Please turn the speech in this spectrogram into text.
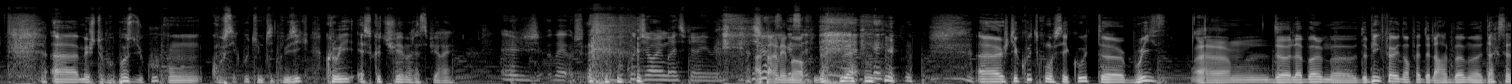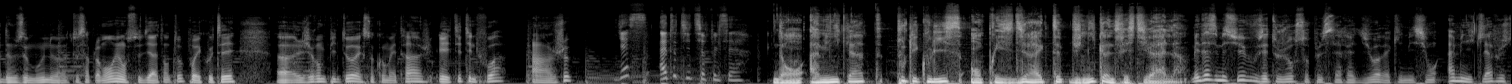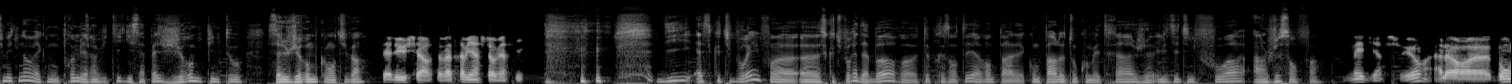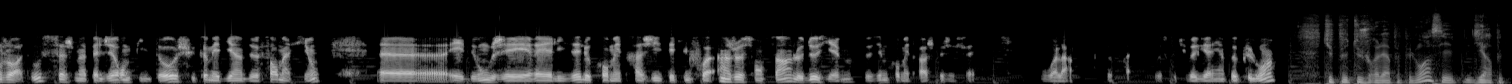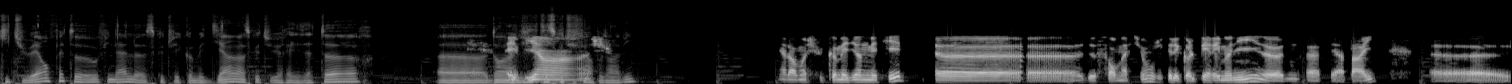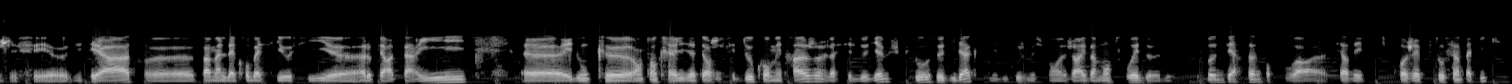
mais je te propose du coup qu'on s'écoute une petite musique. Chloé, est-ce que tu aimes respirer? Euh, je, pense que beaucoup de gens aiment respirer, oui. À part les morts. euh, je t'écoute qu'on s'écoute euh, Breathe euh, de l'album de Pink Floyd, en fait, de l'album Dark Side of the Moon, tout simplement. Et on se dit à tantôt pour écouter Jérôme Pinto avec son court-métrage Et était une fois un jeu. Yes, à tout de suite sur Pulsar. Dans Aminicap, toutes les coulisses en prise directe du Nikon Festival. Mesdames et messieurs, vous êtes toujours sur Pulsar Radio avec l'émission Aminicap. Je suis maintenant avec mon premier invité qui s'appelle Jérôme Pinto. Salut Jérôme, comment tu vas? Salut Charles, ça va très bien, je te remercie. Dis, est-ce que tu pourrais, une fois, euh, est-ce que tu pourrais d'abord euh, te présenter avant de qu'on parle de ton court-métrage? Il était une fois un jeu sans fin mais bien sûr. Alors, euh, bonjour à tous, je m'appelle Jérôme Pinto, je suis comédien de formation, euh, et donc j'ai réalisé le court-métrage Il était une fois un jeu sans fin, le deuxième, deuxième court-métrage que j'ai fait. Voilà, à peu près. Est-ce que tu veux aller un peu plus loin? Tu peux toujours aller un peu plus loin, c'est dire un peu qui tu es en fait euh, au final. Est-ce que tu es comédien? Est-ce que tu es réalisateur? Dans la eh vie, bien, qu'est-ce que tu fais un peu dans la vie? Alors moi je suis comédien de métier, de formation. J'ai fait l'école Périmonie, euh, donc ça c'est à Paris. Euh, j'ai fait du théâtre, pas mal d'acrobatie aussi à l'Opéra de Paris. et donc en tant que réalisateur, j'ai fait deux courts métrages. Là c'est le deuxième. Je suis plutôt autodidacte, mais du coup je me suis, j'arrive à m'entourer de, de, bonnes personnes pour pouvoir faire des petits projets plutôt sympathiques.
